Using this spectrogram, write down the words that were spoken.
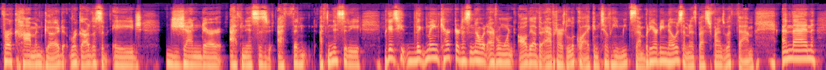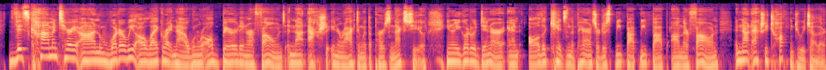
for a common good, regardless of age, gender, ethnicity, ethn, ethnicity? Because he, the main character doesn't know what everyone, all the other avatars look like until he meets them, but he already knows them and is best friends with them. And then this commentary on what are we all like right now when we're all buried in our phones and not actually interacting with the person next to you. You know, you go to a dinner and all the kids and the parents are just beep bop beep bop on their phone and not actually talking to each other.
